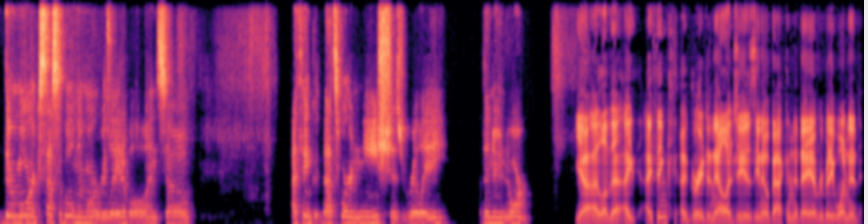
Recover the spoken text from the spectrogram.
they're more accessible and they're more relatable and so i think that's where niche is really the new norm Yeah, I love that. I, I think a great analogy is, you know, back in the day, everybody wanted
